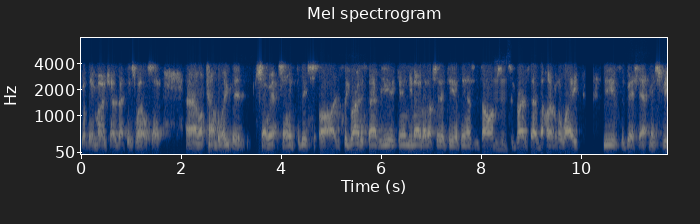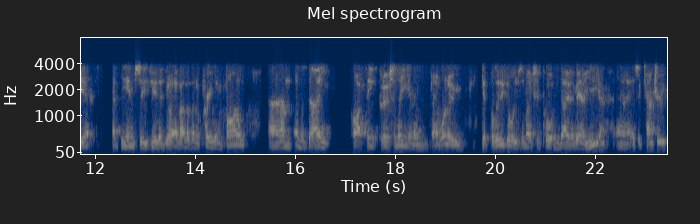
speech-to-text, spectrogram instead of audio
got their mojo back as well. So um, I can't believe they're so outside for this. Oh, it's the greatest day of the year, Ken. You know that I've said it to you a thousand times. It's the greatest day of the home and away year. It's the best atmosphere at the MCG that you'll have other than a prelim final. Um, and the day I think personally, and I don't want to get political, is the most important day of our year uh, as a country,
